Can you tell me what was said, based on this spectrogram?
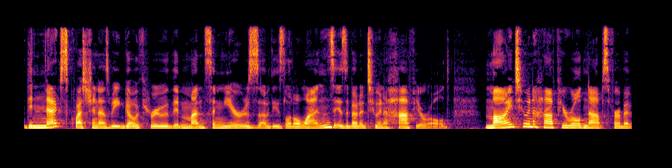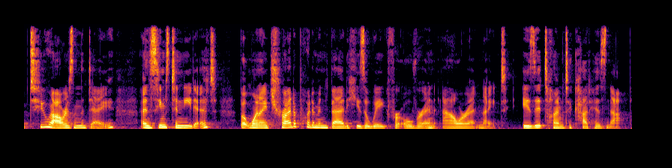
The next question, as we go through the months and years of these little ones, is about a two and a half year old. My two and a half year old naps for about two hours in the day and seems to need it, but when I try to put him in bed, he's awake for over an hour at night. Is it time to cut his nap?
